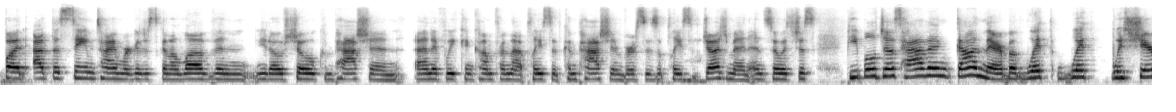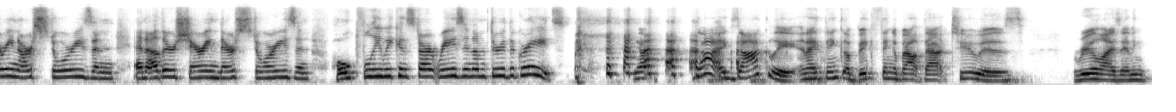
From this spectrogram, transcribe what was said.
But at the same time, we're just going to love and, you know, show compassion. And if we can come from that place of compassion versus a place of judgment. And so it's just people just haven't gotten there. But with, with, with sharing our stories and, and others sharing their stories, and hopefully we can start raising them through the grades. yeah. Yeah, exactly. And I think a big thing about that too is realizing,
